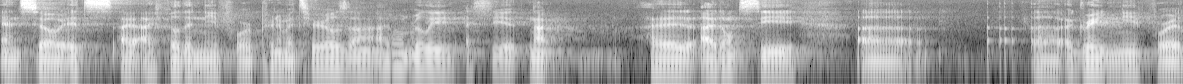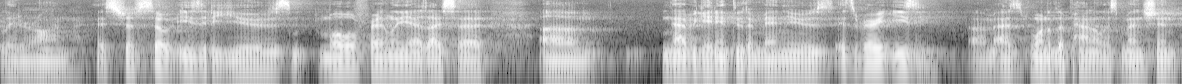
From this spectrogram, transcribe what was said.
And so it's, I, I feel the need for printed materials. Uh, I don't really, I see it not, I, I don't see uh, a great need for it later on. It's just so easy to use, mobile friendly, as I said, um, navigating through the menus, it's very easy. Um, as one of the panelists mentioned,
